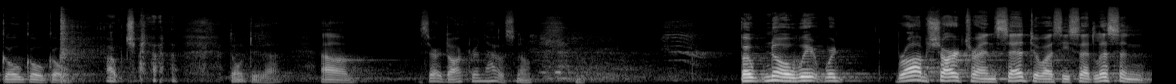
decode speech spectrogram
go, go, go. Ouch. Don't do that. Um, is there a doctor in the house? No. But no, we're, we're, Rob Chartrand said to us, he said, Listen,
